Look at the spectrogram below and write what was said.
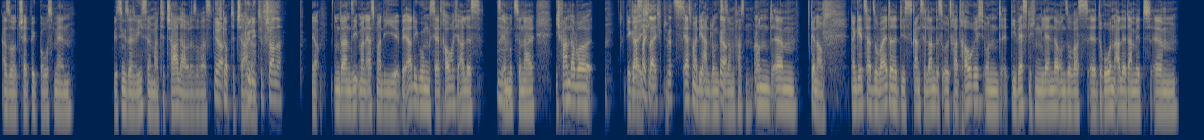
Also Chadwick Boseman, beziehungsweise wie hieß er mal, T'Challa oder sowas. Ja, Ich glaube T'Challa. König T'Challa. Und dann sieht man erstmal die Beerdigung, sehr traurig alles, sehr Mhm. emotional. Ich fand aber, egal. Lass da ich- gleich. Jetzt, erstmal die Handlung Ja. zusammenfassen. Ja. Und ähm, genau, dann geht es halt so weiter. Das ganze Land ist ultra traurig und die westlichen Länder und sowas äh, drohen alle damit ähm,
